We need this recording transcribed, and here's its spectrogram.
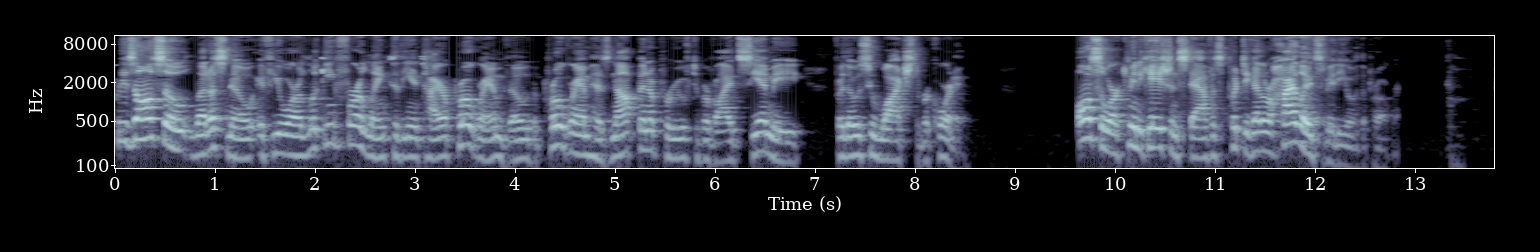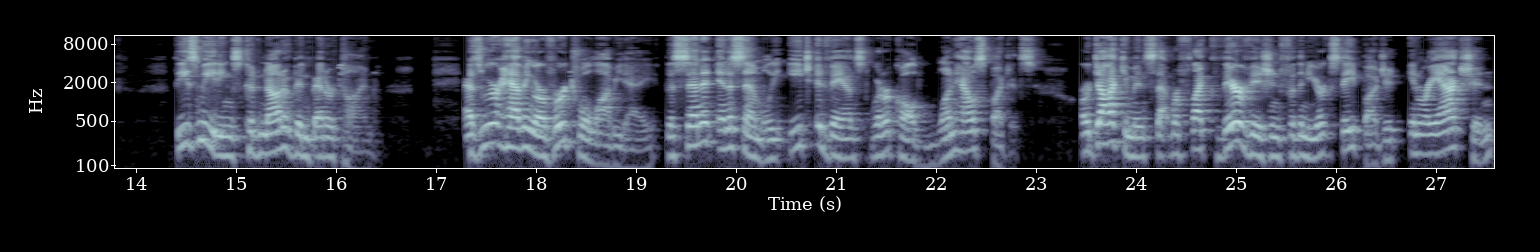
Please also let us know if you are looking for a link to the entire program, though the program has not been approved to provide CME for those who watch the recording. Also, our communication staff has put together a highlights video of the program. These meetings could not have been better timed. As we were having our virtual lobby day, the Senate and Assembly each advanced what are called one house budgets, or documents that reflect their vision for the New York State budget in reaction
